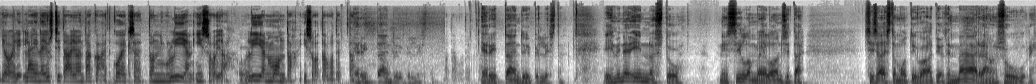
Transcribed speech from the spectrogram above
Joo, eli lähinnä just sitä ajoin takaa, että koeksä, että on niinku liian isoja, on. liian monta isoa tavoitetta. Erittäin tyypillistä. Erittäin tyypillistä. Ihminen innostuu, niin silloin meillä on sitä sisäistä motivaatiota. Määrä on suuri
